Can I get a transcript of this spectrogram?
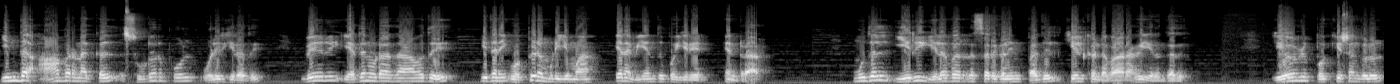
இந்த ஆபரணக்கல் சுடர் போல் ஒளிர்கிறது வேறு எதனுடனாவது இதனை ஒப்பிட முடியுமா என வியந்து போகிறேன் என்றார். முதல் இரு இளவரசர்களின் பதில் கீழ்கண்டவாறாக இருந்தது. ஏழு பொக்கிஷங்களுள்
